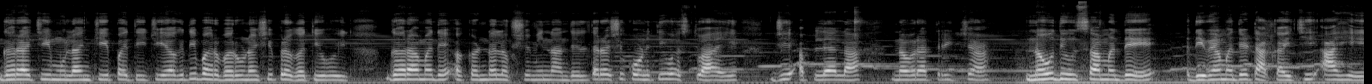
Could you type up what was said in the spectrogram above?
घराची मुलांची पतीची अगदी भरभरून अशी प्रगती होईल. घरामध्ये अखंड लक्ष्मी नांदेल तर अशी कोणती वस्तू आहे जी आपल्याला नवरात्रीच्या नऊ दिवसामध्ये दिव्यामध्ये टाकायची आहे.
